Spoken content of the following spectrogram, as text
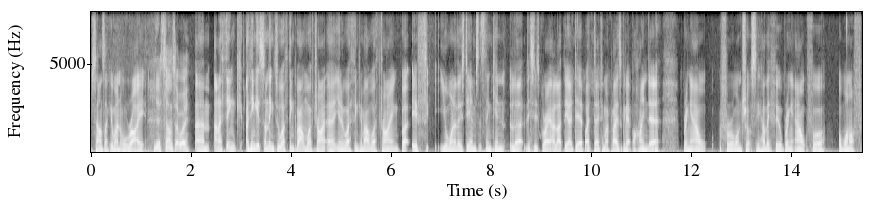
sounds like it went all right. Yeah, it sounds that way. Um, and I think I think it's something to worth think about and worth trying. Uh, you know, worth thinking about, and worth trying. But if you're one of those DMs that's thinking, "Look, this is great. I like the idea, but I don't think my players are going to get behind it," bring it out for a one shot, see how they feel. Bring it out for a one-off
